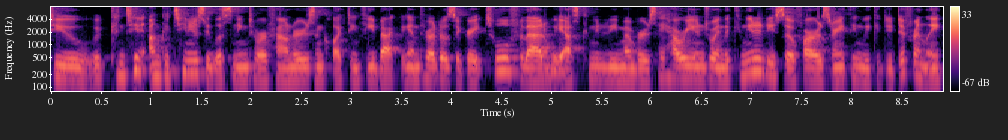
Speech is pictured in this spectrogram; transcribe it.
to continue. I'm continuously listening to our founders and collecting feedback. Again, Threado is a great tool for that, and we ask community members hey, how are you enjoying the community so far? Is there anything we could do differently?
